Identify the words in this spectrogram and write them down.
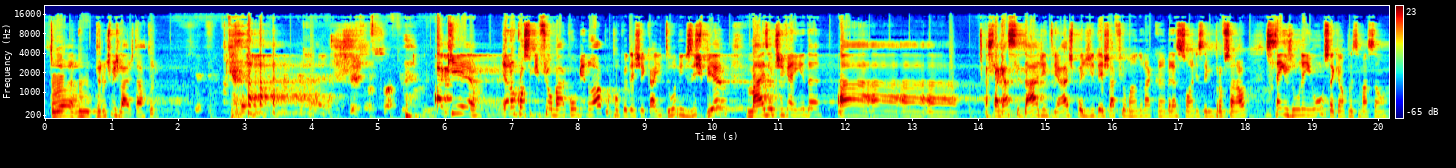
Estou no penúltimo slide, tá, Arthur? Aqui eu não consegui filmar com o binóculo porque eu deixei cair tudo em desespero, mas eu tive ainda a, a, a, a sagacidade, entre aspas, de deixar filmando na câmera Sony semi-profissional, sem zoom nenhum. Isso aqui é uma aproximação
